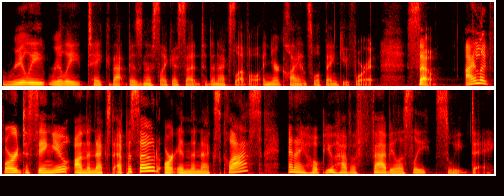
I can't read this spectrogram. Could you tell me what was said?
really, really take that business, like I said, to the next level. And your clients will thank you for it. So I look forward to seeing you on the next episode or in the next class. And I hope you have a fabulously sweet day.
